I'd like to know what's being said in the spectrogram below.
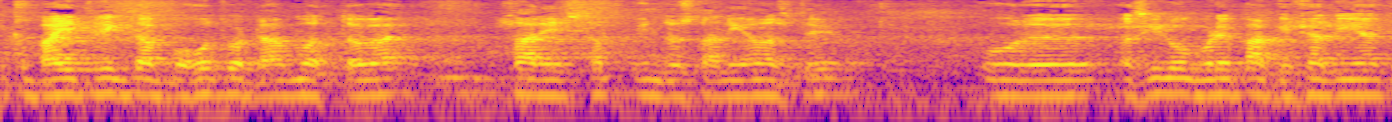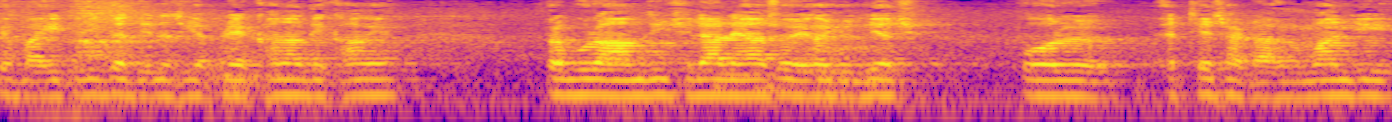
ਇੱਕ 22 ਤਰੀਕ ਦਾ ਬਹੁਤ ਵੱਡਾ ਮਹੱਤਵ ਹੈ ਸਾਰੇ ਸਭ ਹਿੰਦੁਸਤਾਨੀਆਂ ਵਾਸਤੇ। ਔਰ ਅਸੀਂ ਲੋਕ ਬੜੇ ਭਾਗਿਆਸ਼ਾਲੀ ਹਾਂ ਕਿ 22 ਤਰੀਕ ਦਾ ਦਿਨ ਅਸੀਂ ਆਪਣੇ ਅੱਖਾਂ ਨਾਲ ਦੇਖਾਂਗੇ। ਪ੍ਰਭੂ ਰਾਮ ਦੀ ਸ਼ਿਲਾਨਿਆਸ ਹੋਏਗਾ ਅਯੁੱਧਿਆ 'ਚ। ਔਰ ਇੱਥੇ ਸਾਡਾ ਹਨੂਮਾਨ ਜੀ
